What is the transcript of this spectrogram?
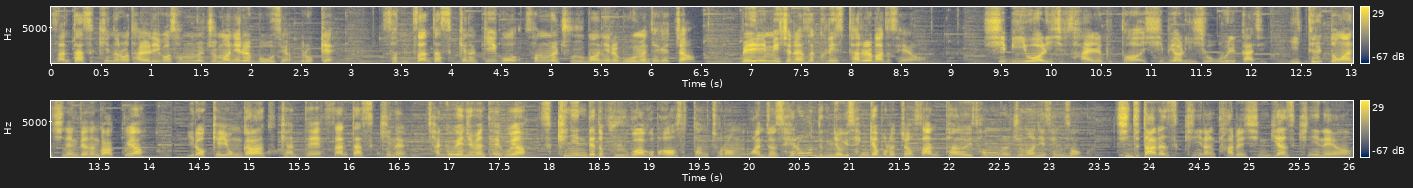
산타 스킨으로 달리고 선물 주머니를 모으세요. 이렇게 선- 산타 스킨을 끼고 선물 주머니를 모으면 되겠죠? 메일 미션에서 크리스탈을 받으세요. 12월 24일부터 12월 25일까지 이틀 동안 진행되는 것 같고요 이렇게 용감한 쿠키한테 산타 스킨을 착용해주면 되고요. 스킨인데도 불구하고 마법사탕처럼 완전 새로운 능력이 생겨버렸죠. 산타의 선물 주머니 생성. 진짜 다른 스킨이랑 다른 신기한 스킨이네요.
